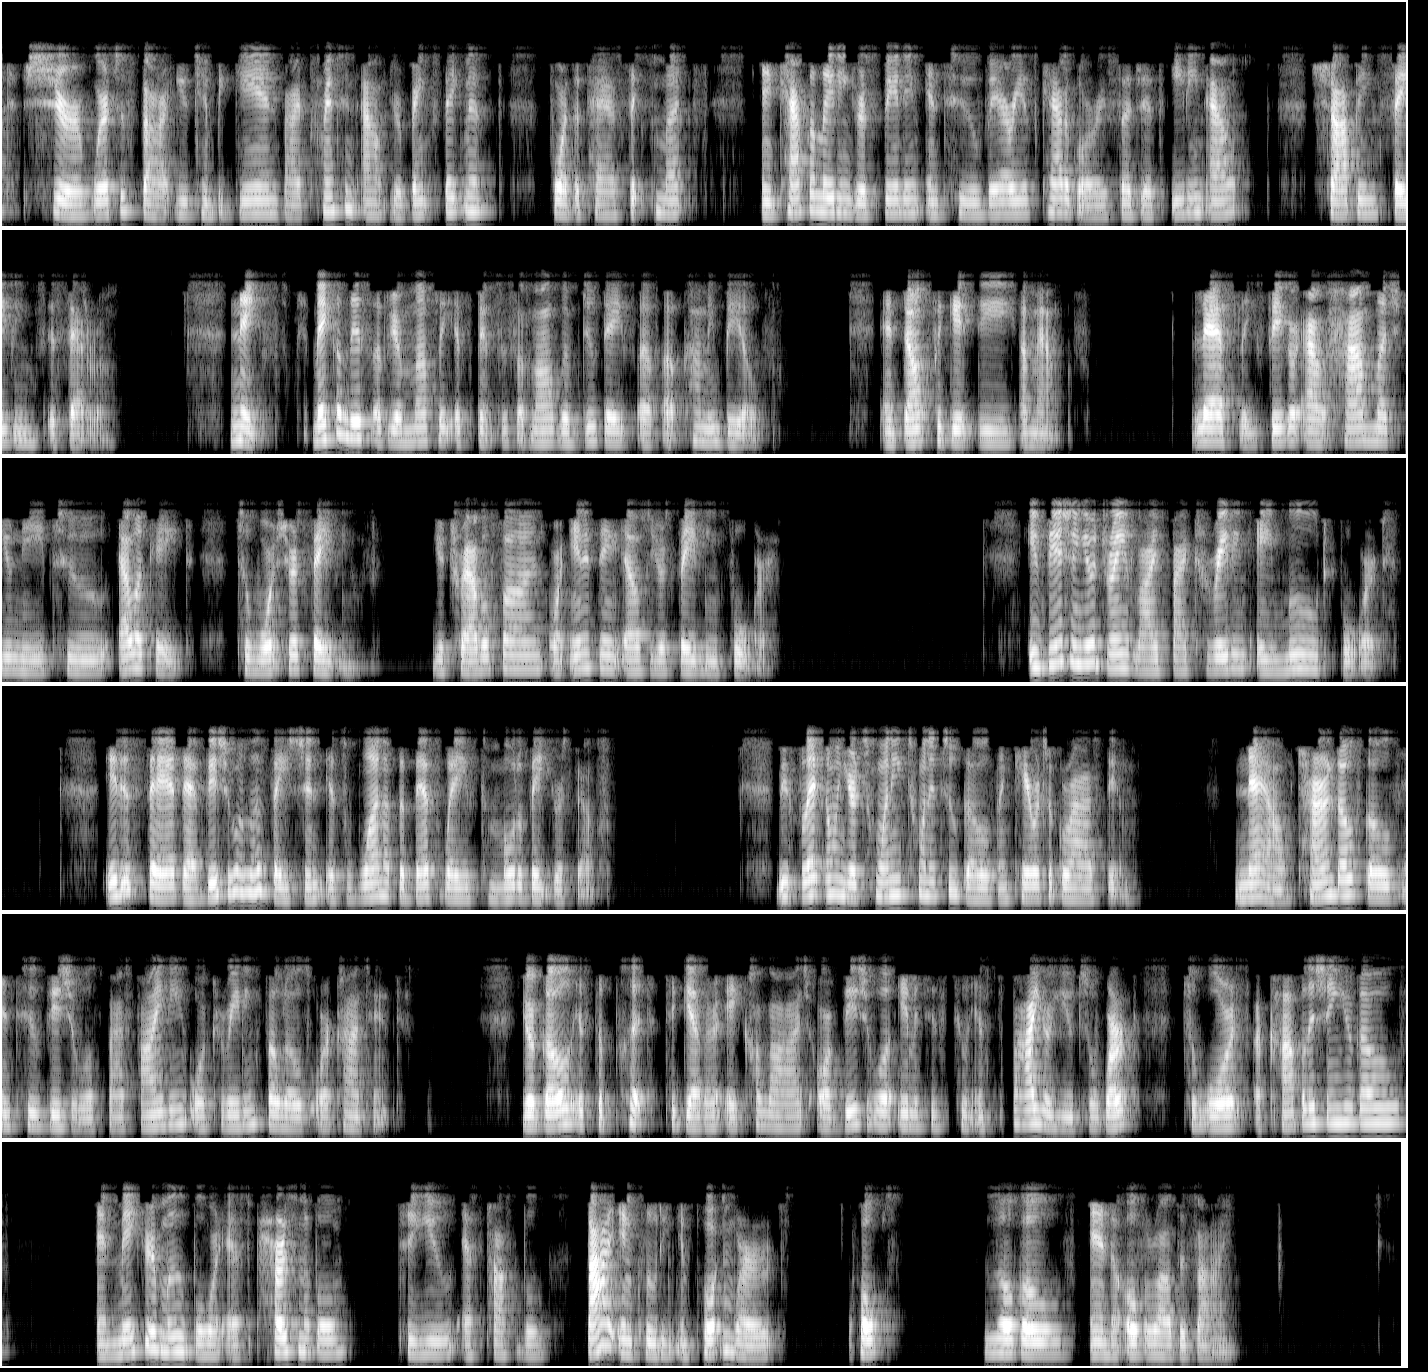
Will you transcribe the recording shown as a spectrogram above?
sure where to start, you can begin by printing out your bank statements for the past six months and calculating your spending into various categories such as eating out, shopping, savings, etc. Next, make a list of your monthly expenses along with due dates of upcoming bills. And don't forget the amounts. Lastly, figure out how much you need to allocate towards your savings, your travel fund, or anything else you're saving for. Envision your dream life by creating a mood board. It is said that visualization is one of the best ways to motivate yourself. Reflect on your 2022 goals and categorize them. Now, turn those goals into visuals by finding or creating photos or content. Your goal is to put together a collage or visual images to inspire you to work towards accomplishing your goals and make your mood board as personable to you as possible by including important words, quotes, logos, and the overall design.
